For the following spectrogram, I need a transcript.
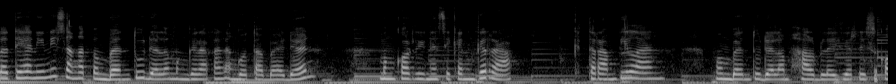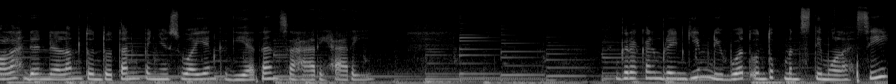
latihan ini sangat membantu dalam menggerakkan anggota badan, mengkoordinasikan gerak, keterampilan, membantu dalam hal belajar di sekolah dan dalam tuntutan penyesuaian kegiatan sehari-hari. Gerakan brain game dibuat untuk menstimulasi,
